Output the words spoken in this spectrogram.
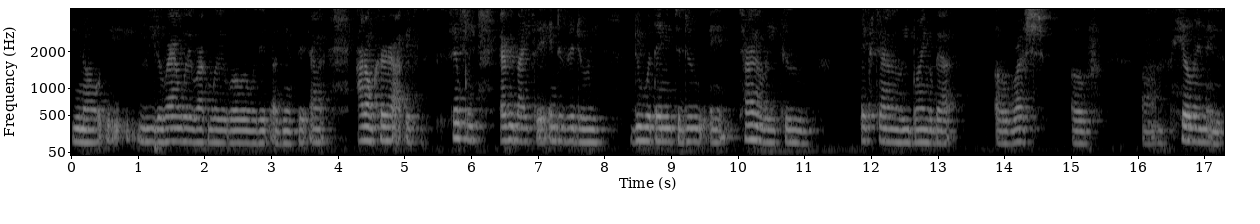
You know, you either riding with it, rocking with it, rolling with it, against it. I, I don't care. It's simply everybody to individually do what they need to do internally to externally bring about a rush of um, healing and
